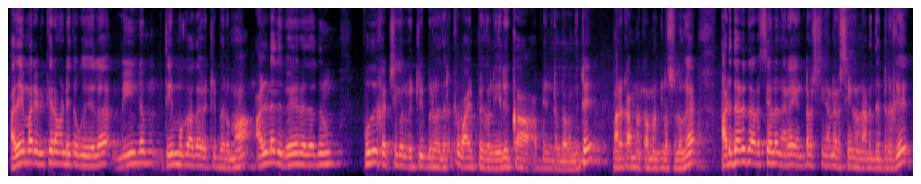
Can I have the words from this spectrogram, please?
அதே மாதிரி விக்கிரவாண்டி தொகுதியில் மீண்டும் திமுக தான் வெற்றி பெறுமா? அல்லது வேறு ஏதாவது புது கட்சிகள் வெற்றி பெறுவதற்கு வாய்ப்புகள் இருக்கா? அப்படின்றத வந்துட்டு மறக்காம கமெண்ட்டில் சொல்லுங்கள் அடுத்தடுத்த அரசியலில் நிறைய இன்ட்ரெஸ்டிங்கான விஷயங்கள் நடந்துட்டு இருக்கு.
